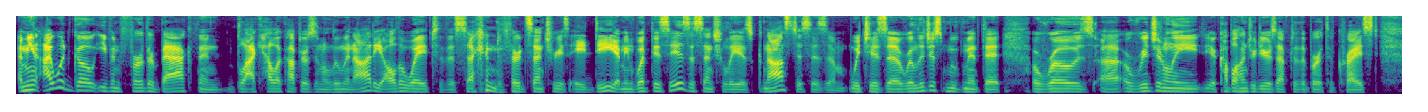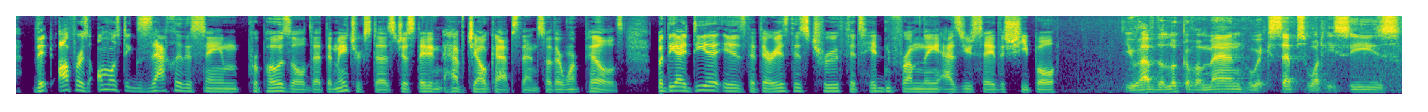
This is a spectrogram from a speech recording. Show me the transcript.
I mean, I would go even further back than black helicopters and Illuminati, all the way to the second to third centuries AD. I mean, what this is essentially is Gnosticism, which is a religious movement that arose uh, originally a couple hundred years after the birth of Christ that offers almost exactly the same proposal that the Matrix does, just they didn't have gel caps then, so there weren't pills. But the idea is that there is this truth that's hidden from the, as you say, the sheeple. You have the look of a man who accepts what he sees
